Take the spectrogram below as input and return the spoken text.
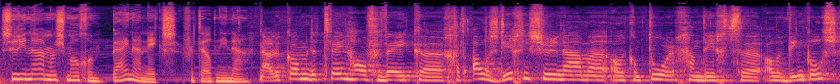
Surinamers mogen bijna niks, vertelt Nina. Nou, de komende 2,5 week uh, gaat alles dicht in Suriname. Alle kantoren gaan dicht, uh, alle winkels.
